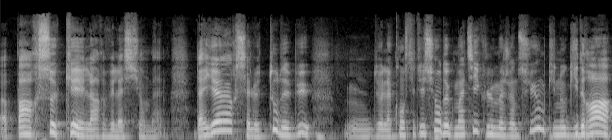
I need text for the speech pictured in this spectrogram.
euh, par ce qu'est la révélation même. D'ailleurs, c'est le tout début de la constitution dogmatique Lumen Gentium qui nous guidera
